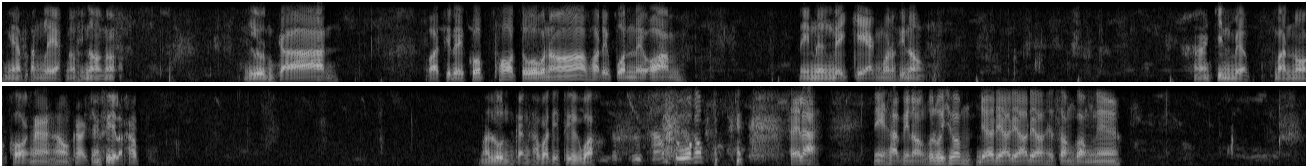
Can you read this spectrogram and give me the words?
แงบหลังแรกเนาะพี่น้องเนาะไปลุ้นกันว่าสิได้กบพ่อตัวบ่เนาะพ่อได้ปนได้ออมในหนึ่งได้แกงมั้งพี่น้อง หากินแบบบ้านนอกคอกหน้าเฮ้ากะจังสี่ล่ะครับ มาลุ่นกันครับว่าสิถือว่าครับคือสามตัวครับใช่ล่ะ นี่ครับพี่น้องคุณผู้ชม เดี๋ยวเดี๋ยวเดี๋ยวเดี๋ยวเห็นซ่องกล่องเนี่ย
